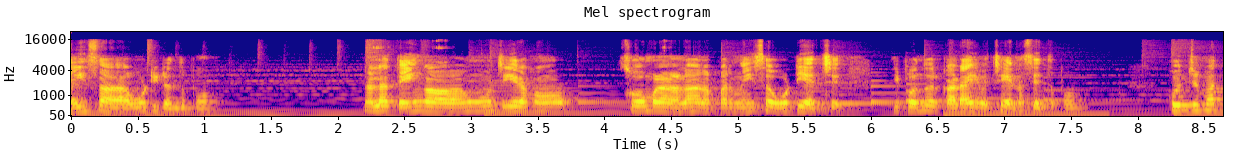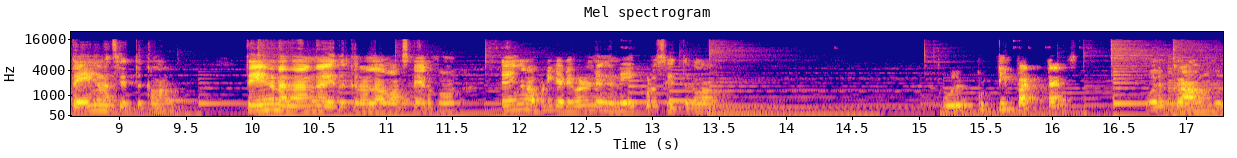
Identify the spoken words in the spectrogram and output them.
நைஸாக ஓட்டிட்டு வந்துப்போம். நல்லா தேங்காயும் ஜீரகம் சோம்பலாக நல்லா பாருங்க நைஸாக ஓட்டியாச்சு. இப்போ வந்து ஒரு கடாய் வச்சு எண்ணெய் சேர்த்துப்போம். கொஞ்சமாக தேங்காய் சேர்த்துக்கலாம். தேங்காய் தாங்க இதுக்கு நல்லா வாசனையாக இருக்கும். தேங்காய் பிடிக்காட்டி கூட நீங்கள் நெய் கூட சேர்த்துக்கலாம். ஒரு குட்டி பட்டை ஒரு கிராம்பு.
